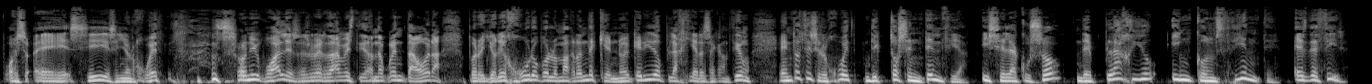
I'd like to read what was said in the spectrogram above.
pues eh, sí, señor juez, son iguales, es verdad, me estoy dando cuenta ahora, pero yo le juro por lo más grande que no he querido plagiar esa canción. Entonces el juez dictó sentencia y se le acusó de plagio inconsciente. Es decir,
